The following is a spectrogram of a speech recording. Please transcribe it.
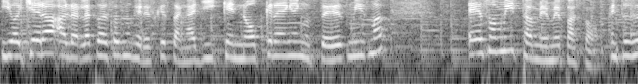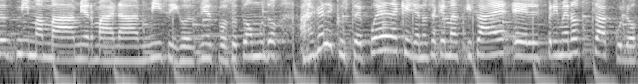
Y hoy quiero hablarle a todas esas mujeres que están allí, que no creen en ustedes mismas, eso a mí también me pasó. Entonces mi mamá, mi hermana, mis hijos, mi esposo, todo el mundo, hágale que usted puede, que yo no sé qué más. Y sabe, el primer obstáculo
